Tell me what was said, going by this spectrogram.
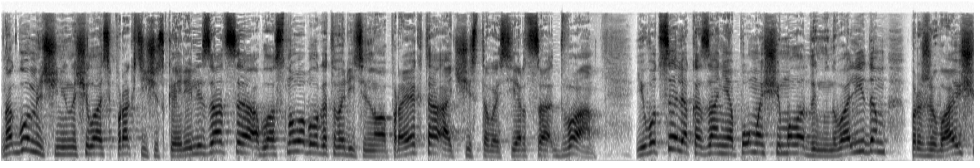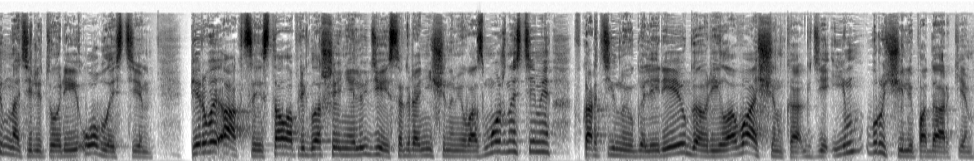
На Гомельщине началась практическая реализация областного благотворительного проекта «От чистого сердца-2». Его цель – оказание помощи молодым инвалидам, проживающим на территории области. Первой акцией стало приглашение людей с ограниченными возможностями в картинную галерею Гаврила Ващенко, где им вручили подарки.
